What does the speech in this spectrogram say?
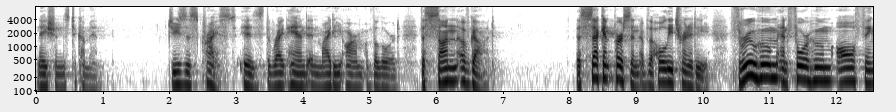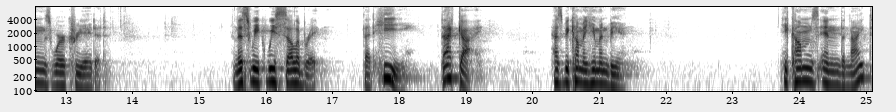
nations to come in. Jesus Christ is the right hand and mighty arm of the Lord, the Son of God, the second person of the Holy Trinity, through whom and for whom all things were created. And this week we celebrate that He, that guy, has become a human being. He comes in the night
